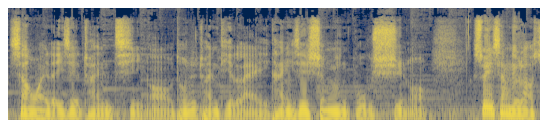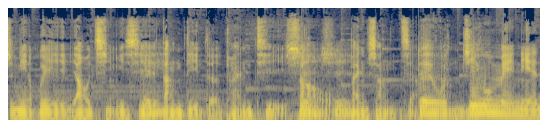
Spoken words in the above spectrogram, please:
校外的一些团体哦，同志团体来谈一些生命故事哦。所以，像刘老师，你也会邀请一些当地的团体到班上讲。对我几乎每年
